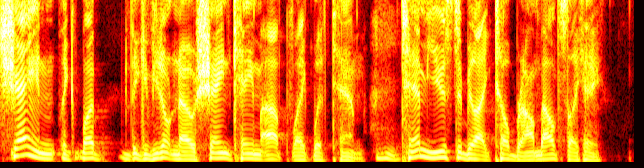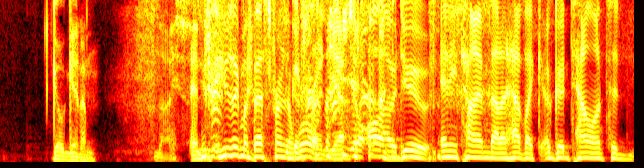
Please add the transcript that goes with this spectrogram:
Shane like but like if you don't know Shane came up like with Tim. Mm-hmm. Tim used to be like tell brown belts like hey go get him. Nice. And He he was like my best friend in the world. friend, yeah. So all I would do anytime that I have like a good talented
